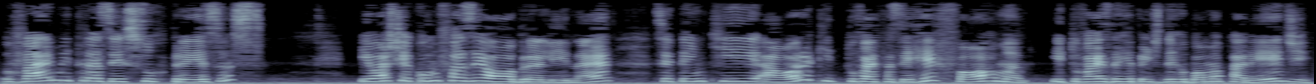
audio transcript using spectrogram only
vai me trazer surpresas. Eu acho que é como fazer obra ali, né? Você tem que a hora que tu vai fazer reforma e tu vais de repente derrubar uma parede,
